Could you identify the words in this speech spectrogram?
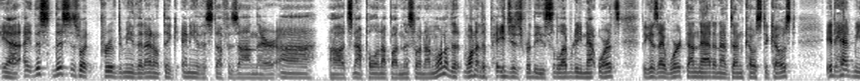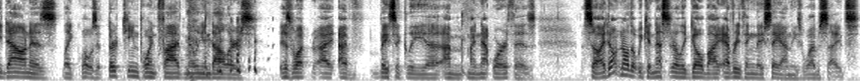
yeah, I, this this is what proved to me that I don't think any of this stuff is on there. Uh, oh, it's not pulling up on this one. On one of the one of the pages for these celebrity net worths, because I worked on that and I've done coast to coast. It had me down as like what was it, thirteen point five million dollars is what I, I've basically uh, I'm my net worth is. So I don't know that we can necessarily go by everything they say on these websites.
